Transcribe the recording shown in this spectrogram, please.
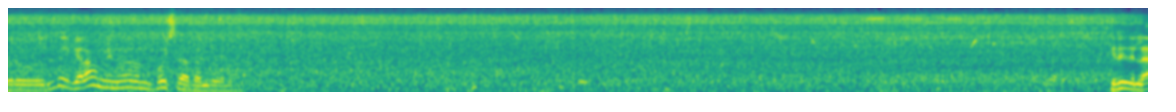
ஒரு இந்த கிளா மீன் ஒன்று போச்சுடா தம்பி. இருக்குதுல்ல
